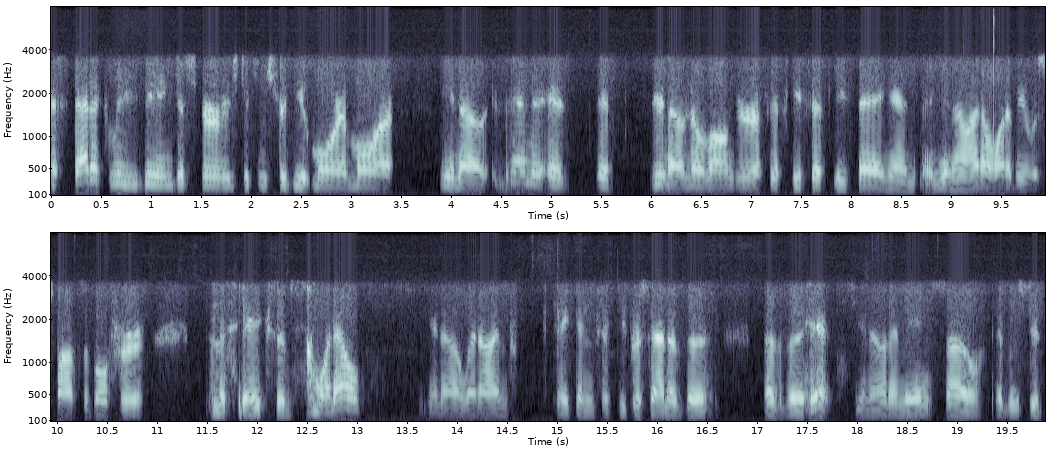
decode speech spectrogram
aesthetically being discouraged to contribute more and more, you know, then it it you know, no longer a 50-50 thing. And, and, you know, I don't want to be responsible for the mistakes of someone else, you know, when I'm taking 50% of the, of the hits, you know what I mean? So it was, it's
